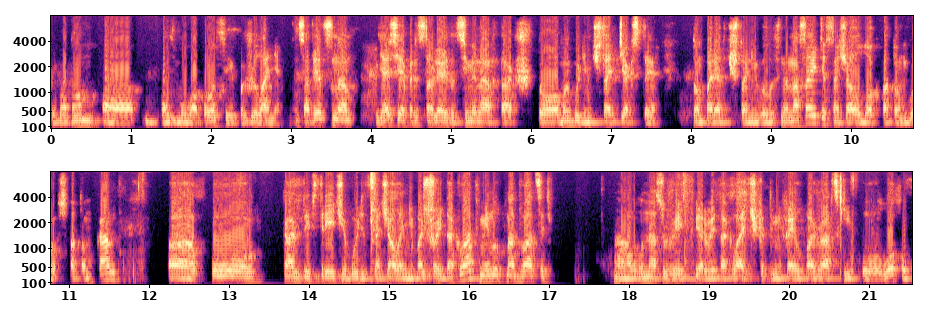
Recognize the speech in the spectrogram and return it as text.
и потом э, возьму вопросы и пожелания. Соответственно, я себе представляю этот семинар так, что мы будем читать тексты в том порядке, что они выложены на сайте. Сначала лог, потом ГОПС, потом кант. Э, по каждой встрече будет сначала небольшой доклад, минут на 20. Э, у нас уже есть первый докладчик, это Михаил Пожарский по локу.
